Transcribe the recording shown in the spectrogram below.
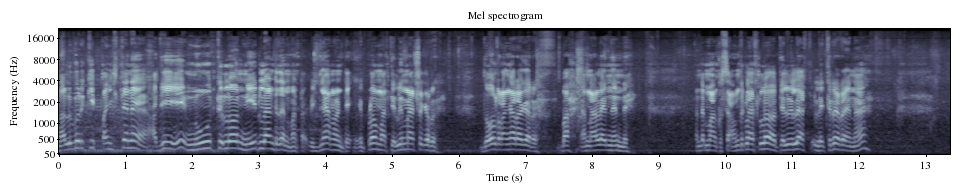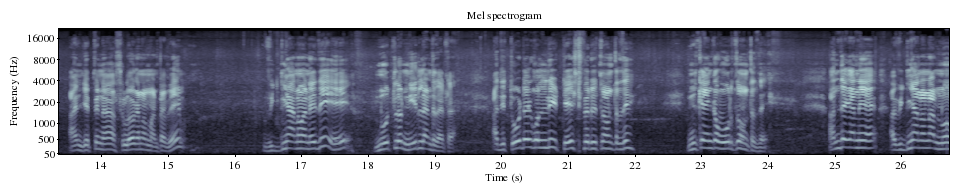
నలుగురికి పంచితేనే అది నూతిలో నీరు లాంటిది అనమాట విజ్ఞానం అంటే. ఎప్పుడో మా తెలుగు మాస్టర్ గారు దోల రంగారావు గారు బా ఎన్నాళ్ళైందండి. అంటే మాకు సెవెంత్ క్లాస్లో తెలుగు లెక్చరర్ ఆయన. ఆయన చెప్పిన స్లోగన్ అనమాట అది. విజ్ఞానం అనేది నూతిలో నీరు లాంటిదట. అది తోడే కొలిది టేస్ట్ పెరుగుతూ ఉంటుంది. ఇంకా ఇంకా ఊరుతూ ఉంటుంది. అంతేగాని ఆ విజ్ఞానం నూ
